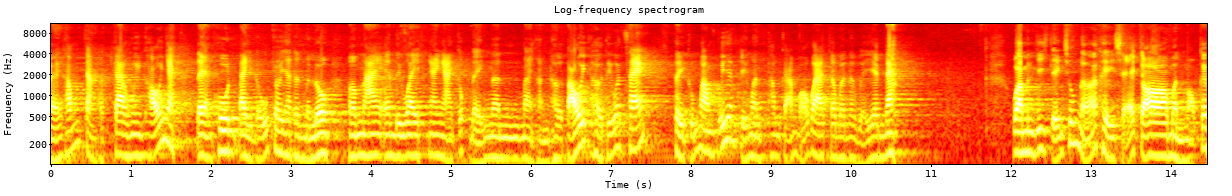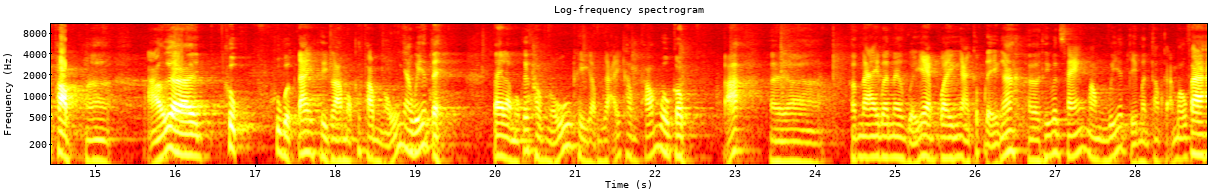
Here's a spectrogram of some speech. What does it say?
Hệ thống trần thạch cao nguyên khối nha. Đèn full đầy đủ cho gia đình mình luôn. Hôm nay em đi quay ngay ngày cúp điện nên màn hình hơi tối hơi thiếu ánh sáng. Thì cũng mong quý anh chị mình thông cảm bỏ qua cho bên đơn vị em nha. Qua mình di chuyển xuống nữa thì sẽ cho mình một cái phòng à, ở à, khu khu vực đây thì là một cái phòng ngủ nha quý anh chị đây là một cái phòng ngủ thì rộng rãi thông thoáng vô cùng. Đó thì, à, hôm nay bên à, đơn vị em quay ngày cấp điện á ờ, thiếu ánh sáng mong quý anh chị mình thông cảm bỏ pha.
